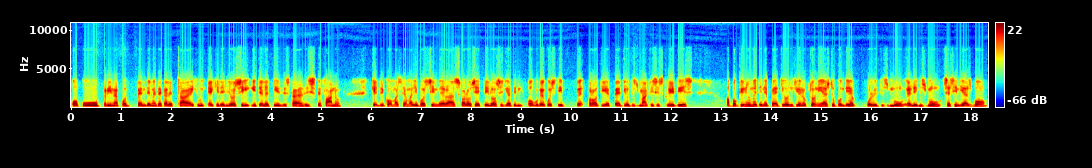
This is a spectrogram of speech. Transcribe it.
όπου πριν από 5 με 10 λεπτά έχει, έχει τελειώσει η τελετή της κατάθεσης Στεφάνων. Κεντρικό μας θέμα λοιπόν σήμερα ασφαλώς εκδηλώσεις για την 81η επέτειο της μάχης της Κρήτης. Αποκινούμε την επέτειο της γενοκτονίας του ποντιακού πολιτισμού, ελληνισμού σε συνδυασμό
